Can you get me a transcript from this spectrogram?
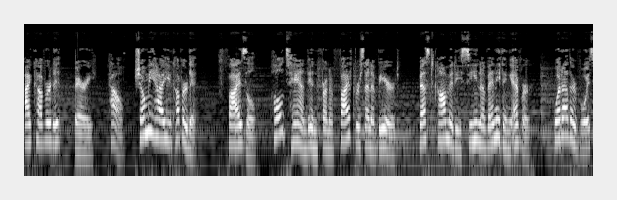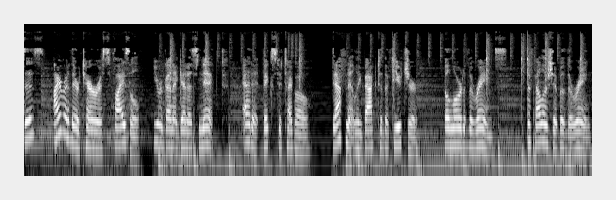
I covered it. Barry. How? Show me how you covered it. Faisal. Holds hand in front of 5% of beard. Best comedy scene of anything ever. What other voices? Ira their terrorists Faisal. You're gonna get us nicked. Edit fixed a typo. Definitely Back to the Future. The Lord of the Rings. The Fellowship of the Ring.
